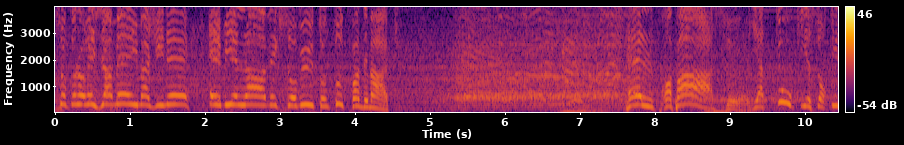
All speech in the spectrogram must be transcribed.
ce qu'on n'aurait jamais imaginé, est bien là avec ce but en toute fin de match. Quelle frappasse Il y a tout qui est sorti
